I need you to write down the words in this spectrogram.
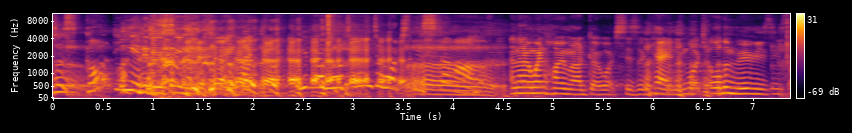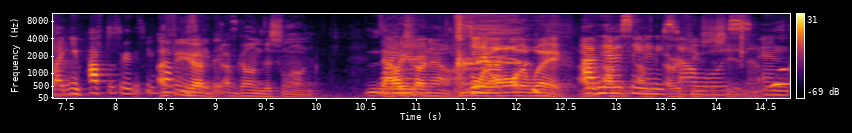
just got here to this industry. Like, you've had more time to watch this uh. stuff. And then I went home and I'd go watch Citizen Kane and watch all the movies. He's like, You have to see this. You I have figure to see I've, this. I've gone this long. Now I you start now. I'm Do you going know- all the way. I- I've never I'm- seen I'm- any Star refuse to Wars, see it now. and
